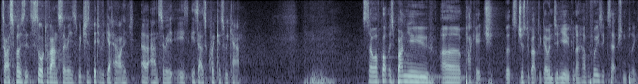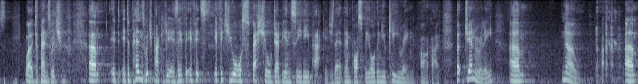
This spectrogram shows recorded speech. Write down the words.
so I suppose the sort of answer is, which is a bit of a get out uh, answer, is, is as quick as we can. So I've got this brand new uh, package that's just about to go into new. Can I have a freeze exception, please? Well, it depends which. Um, it, it, depends which package it is. If, if, it's if it's your special Debian CD package, then, then possibly, or the new Keyring archive. But generally, um, no. um,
